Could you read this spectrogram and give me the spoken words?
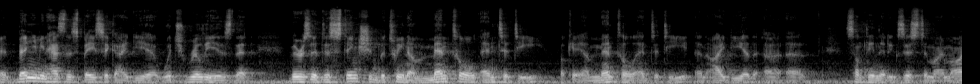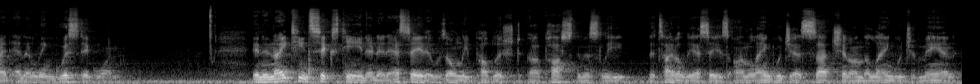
And Benjamin has this basic idea, which really is that there's a distinction between a mental entity, okay, a mental entity, an idea, uh, uh, something that exists in my mind, and a linguistic one. And in 1916, in an essay that was only published uh, posthumously, the title of the essay is On Language as Such and on the Language of Man,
